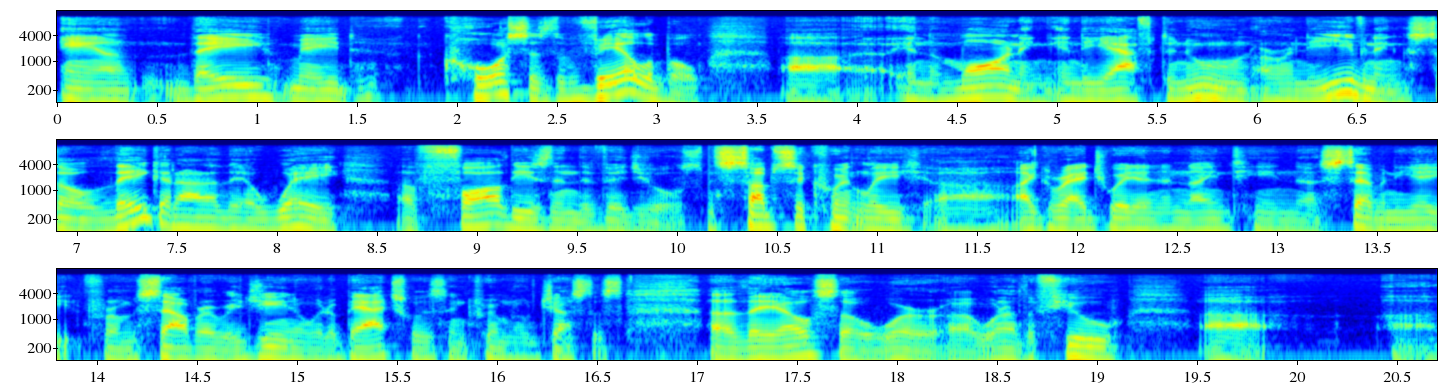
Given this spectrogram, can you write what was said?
And they made courses available uh, in the morning, in the afternoon, or in the evening. So they got out of their way uh, for these individuals. And subsequently, uh, I graduated in 1978 from Salve Regina with a bachelor's in criminal justice. Uh, they also were uh, one of the few uh,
